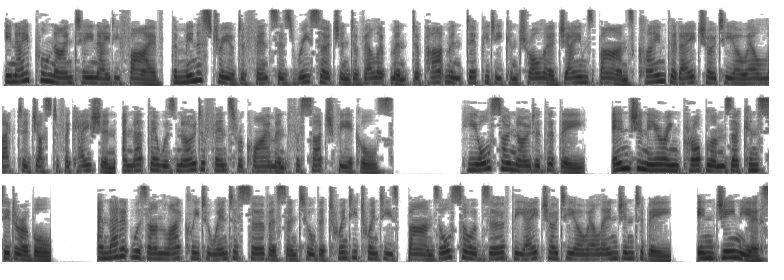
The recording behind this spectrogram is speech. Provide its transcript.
In April 1985, the Ministry of Defence's Research and Development Department Deputy Controller James Barnes claimed that HOTOL lacked a justification, and that there was no defense requirement for such vehicles. He also noted that the engineering problems are considerable, and that it was unlikely to enter service until the 2020s. Barnes also observed the HOTOL engine to be ingenious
